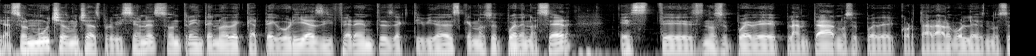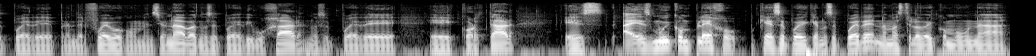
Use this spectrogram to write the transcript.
Mira, son muchas, muchas provisiones. Son 39 categorías diferentes de actividades que no se pueden hacer. Este, no se puede plantar, no se puede cortar árboles, no se puede prender fuego, como mencionabas, no se puede dibujar, no se puede eh, cortar. Es, ah, es muy complejo qué se puede y qué no se puede. Nada más te lo doy como una,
